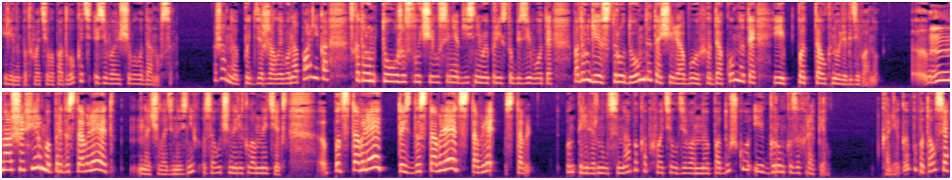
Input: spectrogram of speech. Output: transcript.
Ирина подхватила под локоть зевающего водоноса. Жанна поддержала его напарника, с которым тоже случился необъяснимый приступ зевоты. Подруги с трудом дотащили обоих до комнаты и подтолкнули к дивану. «Наша фирма предоставляет...» — начал один из них заученный рекламный текст. «Подставляет, то есть доставляет, вставляет...» Ставля... Он перевернулся на бок, обхватил диванную подушку и громко захрапел. Коллега попытался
